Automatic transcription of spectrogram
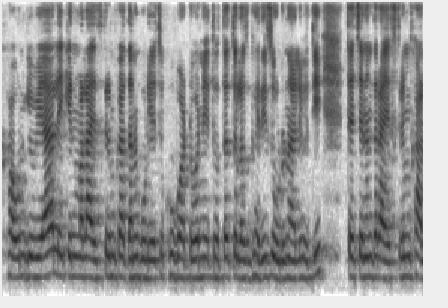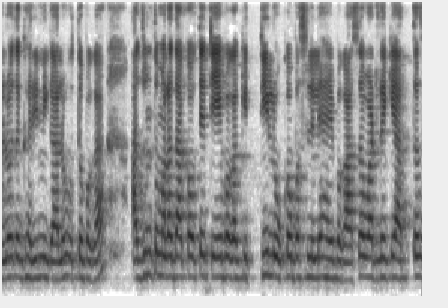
खाऊन घेऊया लेकिन मला आईस्क्रीम खाताना गुडियाचं खूप आठवण येत होतं. तुला घरी सोडून आली होती. त्याच्यानंतर आईस्क्रीम खाल्लो तर घरी निघालो होतो बघा. अजून तुम्हाला दाखवते ते बघा किती लोक बसलेले आहे बघा. असं वाटलं की आत्ताच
